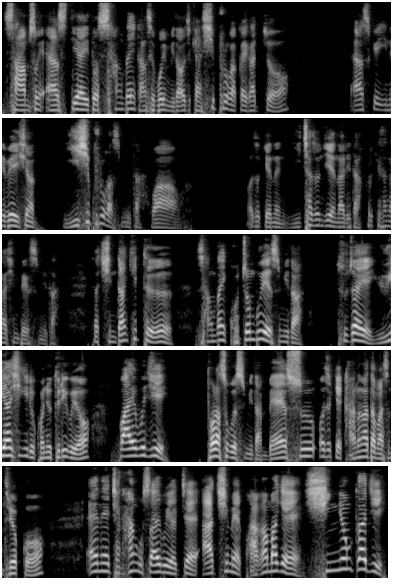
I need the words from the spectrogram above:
삼성 SDI도 상당히 강세 보입니다. 어저께 한 10% 가까이 갔죠. SK 이노베이션 20% 갔습니다. 와우. 어저께는 2차 전지의 날이다. 그렇게 생각하시면 되겠습니다. 자, 진단 키트 상당히 고점 부위에 있습니다. 투자에 유의하시기를 권유드리고요. 5G 돌아서고 있습니다. 매수 어저께 가능하다 말씀드렸고 NHN 한국사이버결제 아침에 과감하게 신용까지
